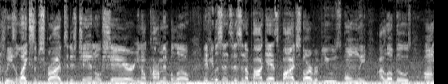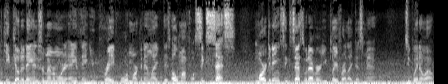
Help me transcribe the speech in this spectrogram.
please like, subscribe to this channel, share, you know, comment below. And if you're listening to this in a podcast, five star reviews only. I love those. Um, keep killing the day, and just remember more than anything, you pray for marketing like this. Oh, my fault. Success marketing, success, whatever, you play for it like this, man. 2.0 out.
